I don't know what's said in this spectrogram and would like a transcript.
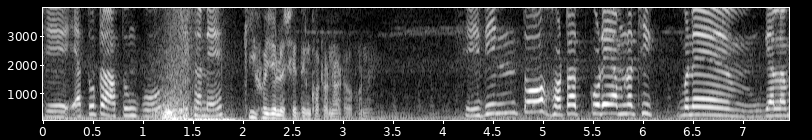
যে এতটা আতঙ্ক এখানে। কি হয়েছিল সেদিন ঘটনাটা ওখানে? সেই দিন তো হঠাৎ করে আমরা ঠিক মানে গেলাম।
